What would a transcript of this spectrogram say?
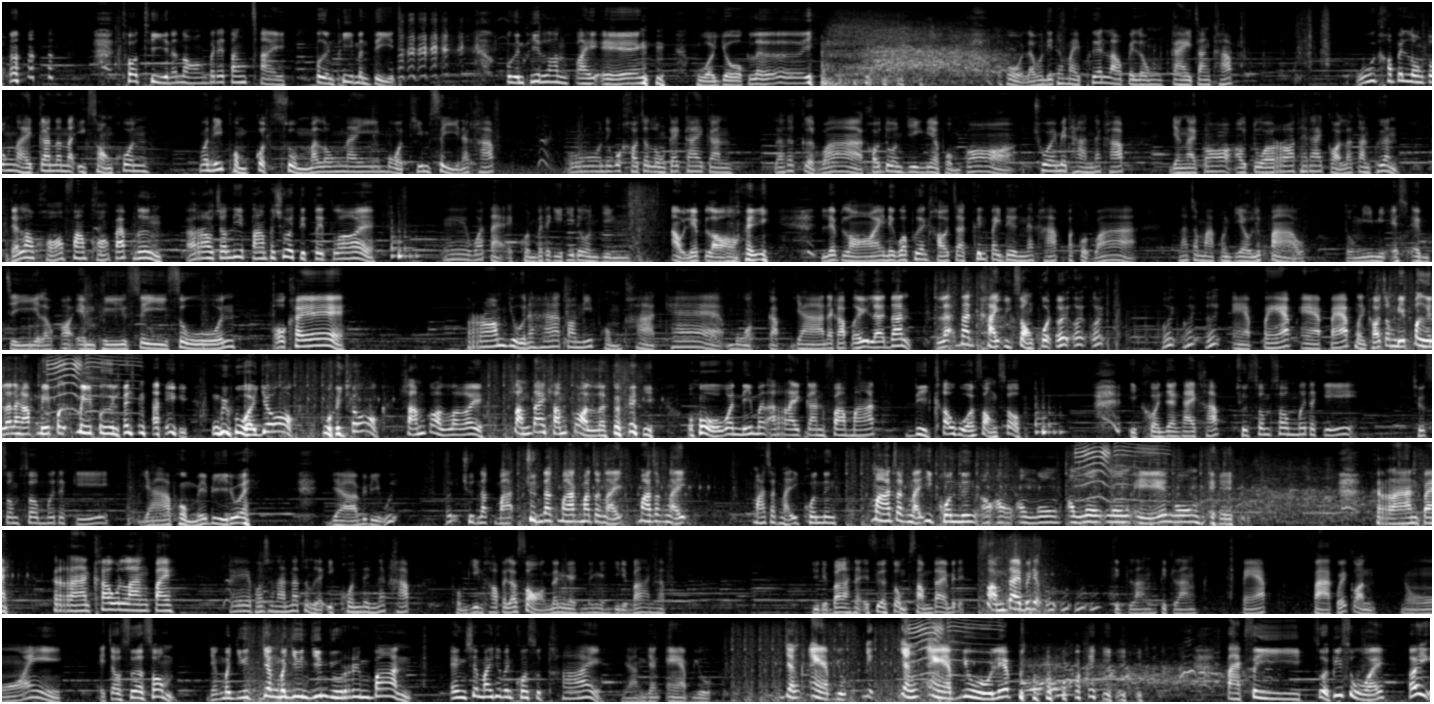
โทษทีนะน้องไม่ได้ตั้งใจ ปืนพี่มันดีด ปืนพี่ลั่นไปเอง หัวโยกเลย โอ้โห แล้ววันนี้ทำไมเพื่อนเราไปลงไกลจังครับ อุ้ยเขาไปลงตรงไหนกันน่ะอีกสองคน วันนี้ผมกดสุ่มมาลงในโหมดทีม 4 นะครับ โอ้ นึกว่าเขาจะลงใกล้ๆกัน แล้วถ้าเกิดว่าเขาโดนยิงเนี่ยผมก็ช่วยไม่ทันนะครับ ยังไงก็เอาตัวรอดให้ได้ก่อนแล้วกันเพื่อน เดี๋ยวเราขอฟาร์มของแป๊บหนึ่งเราจะรีบตามไปช่วยติดๆเลย เอ๊ว่าแต่ไอคนเมื่อกี้ที่โดนยิง เอาเรียบร้อย เรียบร้อย นึกว่าเพื่อนเขาจะขึ้นไปดึงนะครับ ปรากฏว่าน่าจะมาคนเดียวหรือเปล่า ตรงนี้มี SMG แล้วก็ MP40 โอเค พร้อมอยู่นะฮะ ตอนนี้ผมขาดแค่หมวกกับยานะครับ เอ้ย และด้านและด้านใครอีก 2 คน เอ้ยเอ้ยเอ้ย เอ้ยเอ้ยเอ้ยแอบแป๊บแอบแป๊บเหมือนเขาจะมีปืนแล้วนะครับ มีปืนมีปืนแล้วยังไงอุ้ยหัวโยก หัวโยกซ้ำก่อนเลยซ้ำได้ซ้ำก่อนเลย โอ้โหวันนี้มันอะไรกัน FAMAS ดีดเข้าหัวสองศพอีกคนยังไงครับ ชุดส้มๆเมื่อตะกี้ ชุดส้มๆเมื่อตะกี้ ยาผมไม่บีด้วย ยาไม่บีอุ้ยเฮ้ยชุดนักมาร์ชุดนักมาร์มาจากไหน มาจากไหน มาจากไหนอีกคนนึง มาจากไหนอีกคนนึงเอาเอาเอางงเอางงงงเองงเอ ครานไป ครานเข้าลังไป เอ้เพราะฉะนั้นน่าจะเหลืออีกคนหนึ่งนะครับ ผมยิงเขาไปแล้วสองนั่นไงนั่นไงอยู่ในบ้านครับ อยู่ในบ้านนะไอเสื้อส้มซ้ำได้ไมเนี่ยซ้ำได้ไหมเนี่ยอุ๊ยอุ๊ยอุ๊ยติดลังติดลัง แป๊บฝากไว้ก่อนน้อยไอเจ้าเสื้อส้ม ยังมายืนยังมายืนยิ้มอยู่ริมบ้าน เองใช่ไหมที่เป็นคนสุดท้ายยังยังแอบอยู่ ยังแอบอยู่ยังยังแอบอยู่เรียบร้อยแตกสี่สวยพี่สวย เฮ้ย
